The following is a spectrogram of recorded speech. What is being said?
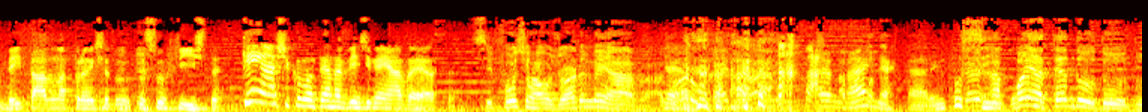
deitado na prancha do, do surfista. Quem acha que o Lanterna Verde ganhava essa? Se fosse o Hal Jordan, ganhava. Agora o Kai tá Kyle Reiner, cara, impossível. Apanha até do, do, do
